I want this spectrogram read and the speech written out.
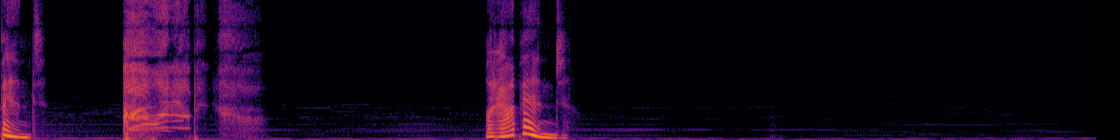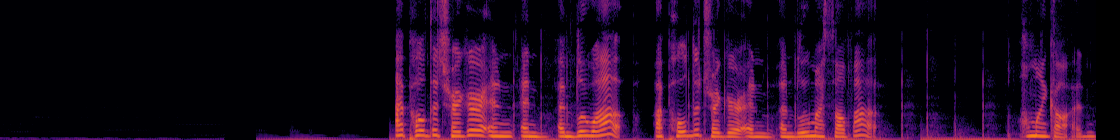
Happened? what happened? What happened? I pulled the trigger and, and, and blew up. I pulled the trigger and, and blew myself up. Oh my god.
